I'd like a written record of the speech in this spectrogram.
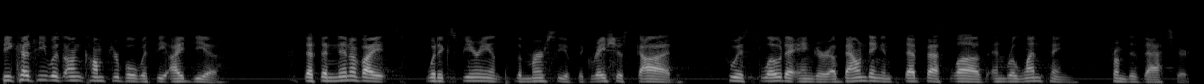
because he was uncomfortable with the idea that the Ninevites would experience the mercy of the gracious God who is slow to anger, abounding in steadfast love, and relenting from disaster.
